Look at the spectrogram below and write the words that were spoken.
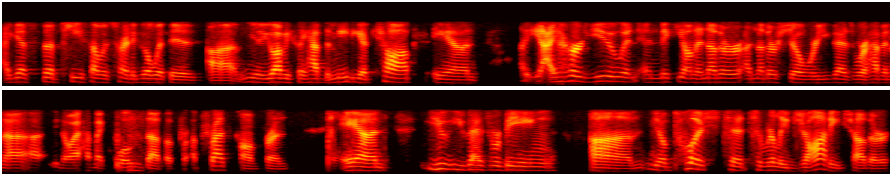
I guess the piece I was trying to go with is, um, you know, you obviously have the media chops, and I, I heard you and, and Mickey on another another show where you guys were having a, you know, I had my quotes up a, a press conference, and you you guys were being, um, you know, pushed to to really jaw at each other,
